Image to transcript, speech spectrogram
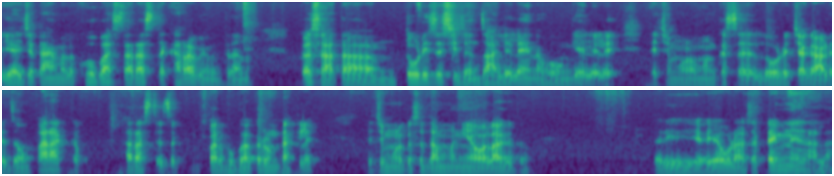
यायच्या टायमाला खूप असता रस्ता खराब आहे मित्रांनो. कसं आता तोडीचं सीझन झालेलं आहे ना होऊन गेलेलं आहे. त्याच्यामुळं मग कसं लोडच्या गाड्या जाऊन पार रस्त्याचा पार भुगा करून टाकलाय. त्याच्यामुळं कसं दमन यावं लागतं. तरी एवढा असा टाईम नाही झाला.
